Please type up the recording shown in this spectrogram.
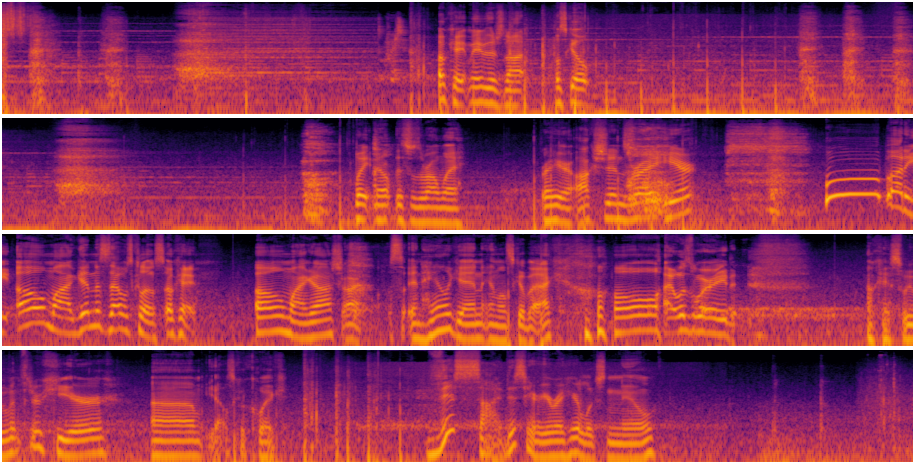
Okay, maybe there's not. Let's go. Wait, no, this was the wrong way. Right here. Oxygen's right here. Woo, buddy. Oh my goodness, that was close. Okay. Oh my gosh. All right. So inhale again and let's go back. Oh, I was worried. Okay, so we went through here. Um, yeah, let's go quick. This side, this area right here looks new.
